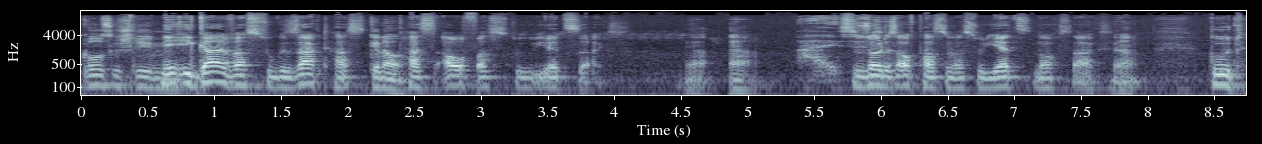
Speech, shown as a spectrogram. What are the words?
groß geschrieben Nee, egal was du gesagt hast, Genau. pass auf, was du jetzt sagst. Ja, ja. Du solltest aufpassen, was du jetzt noch sagst, ja. Gut.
